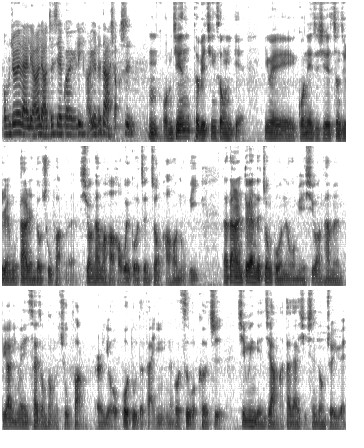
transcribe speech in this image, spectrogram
我们就会来聊一聊这些关于立法院的大小事。嗯，我们今天特别轻松一点，因为国内这些政治人物大人都出访了，希望他们好好为国争重，好好努力。那当然，对岸的中国呢，我们也希望他们不要因为蔡总统的出访而有过度的反应，能够自我克制。清明廉价嘛，大家一起慎重追远。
